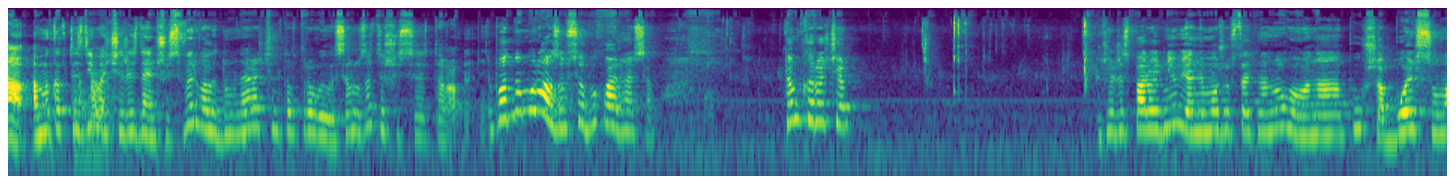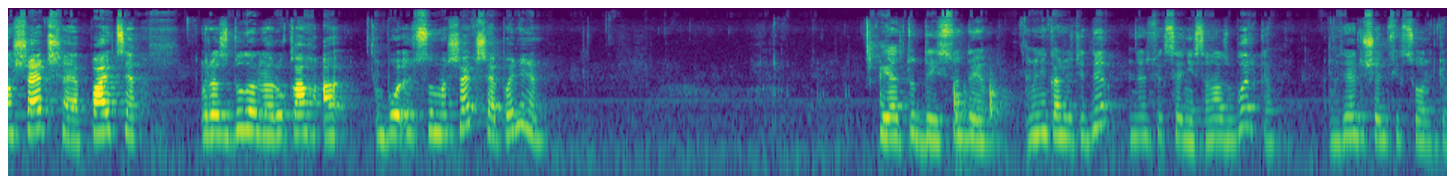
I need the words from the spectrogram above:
А, а ми як-то з Дімою через день щось вирвали, думаю, наразі чим-то втравилися. Ну, знаєте, щось це. По одному разу, все, буквально все. Там, коротше, через пару днів я не можу встати на ногу, вона напухша, боль сумасшедшая, пальці роздула на руках, а боль сумасшедшая, поняли? Я туди, сюди. Мені кажуть, іди до інфекціоніста. У нас зборки, следующие інфекціонки.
